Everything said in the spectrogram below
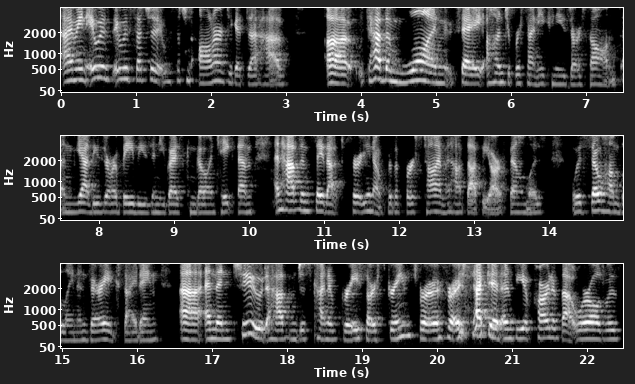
I mean it was it was such a it was such an honor to get to have uh, to have them one say 100% you can use our songs and yeah these are our babies and you guys can go and take them and have them say that for you know for the first time and have that be our film was was so humbling and very exciting. Uh, and then two to have them just kind of grace our screens for for a second and be a part of that world was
